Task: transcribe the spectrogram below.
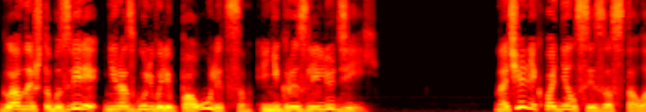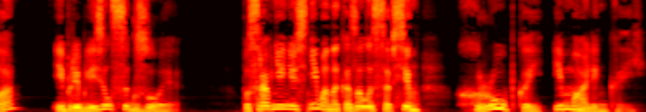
Главное, чтобы звери не разгуливали по улицам и не грызли людей. Начальник поднялся из-за стола и приблизился к Зое. По сравнению с ним она казалась совсем хрупкой и маленькой.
